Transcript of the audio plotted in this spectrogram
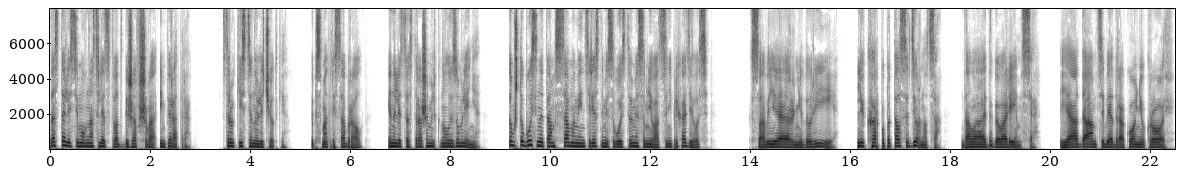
достались ему в наследство от сбежавшего императора. С руки стянули четки. Ты посмотри, собрал. И на лице стража мелькнуло изумление. В том, что бусины там с самыми интересными свойствами сомневаться не приходилось. «Ксавьер, не дури!» Лекар попытался дернуться. «Давай договоримся. Я дам тебе драконью кровь.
